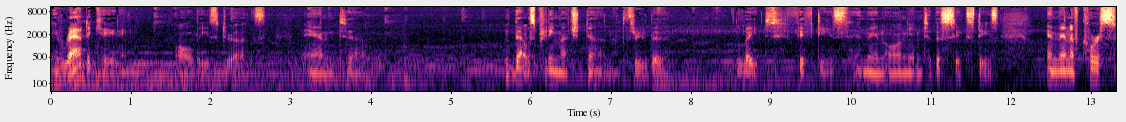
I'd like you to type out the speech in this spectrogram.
eradicating all these drugs. And uh, that was pretty much done through the late 50s and then on into the 60s. And then, of course,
